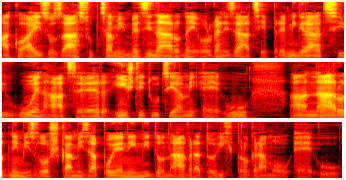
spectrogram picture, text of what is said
ako aj so zástupcami Medzinárodnej organizácie pre migráciu, UNHCR, inštitúciami EÚ a národnými zložkami zapojenými do návratových programov EÚ.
